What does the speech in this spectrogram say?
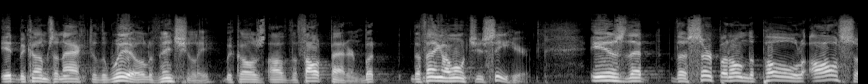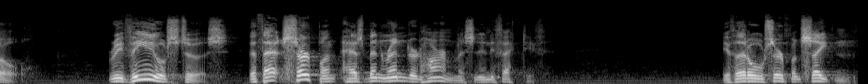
It becomes an act of the will eventually because of the thought pattern. But the thing I want you to see here is that the serpent on the pole also reveals to us that that serpent has been rendered harmless and ineffective. If that old serpent Satan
